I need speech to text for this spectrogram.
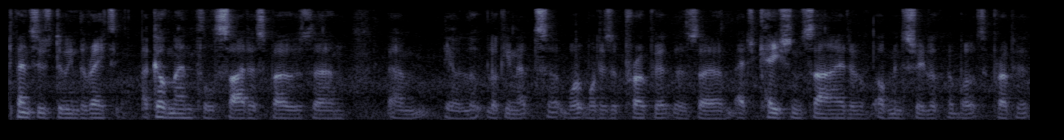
depends who's doing the rating. A governmental side, I suppose, um, um, you know, look, looking at uh, what, what is appropriate. There's um, education side of, of ministry, looking at what's appropriate.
